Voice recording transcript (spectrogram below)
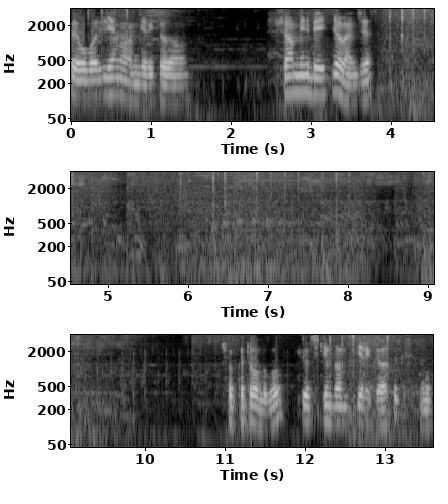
be o varil yememem gerekiyordu ama. Şu an beni bekliyor bence. Çok kötü oldu bu. Q skill'in dönmesi gerekiyor artık. Of.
